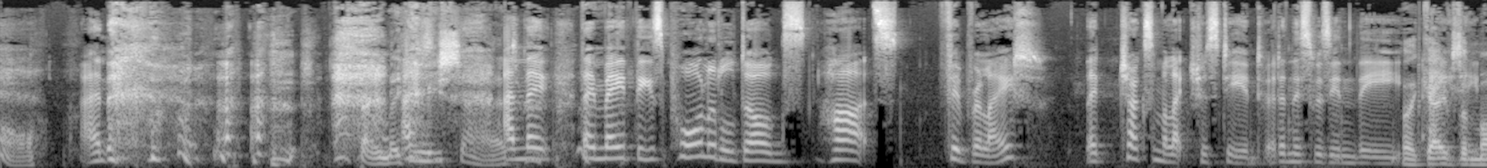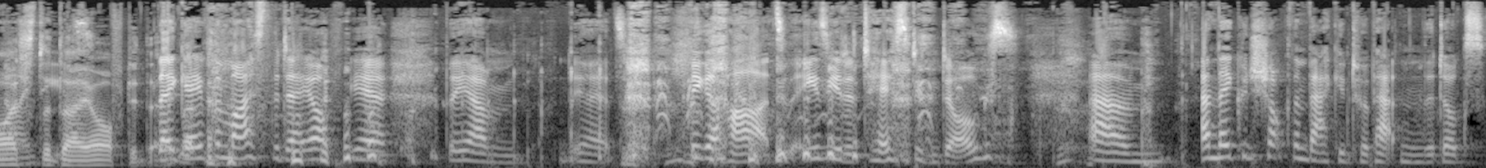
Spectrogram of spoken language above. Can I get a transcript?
Oh. And, They're making me sad. and they, they made these poor little dogs' hearts fibrillate. They chucked some electricity into it, and this was in the. They gave the mice the day off, did they? They gave the mice the day off. Yeah, the um, yeah, it's bigger hearts, easier to test in dogs, um, and they could shock them back into a pattern. The dogs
